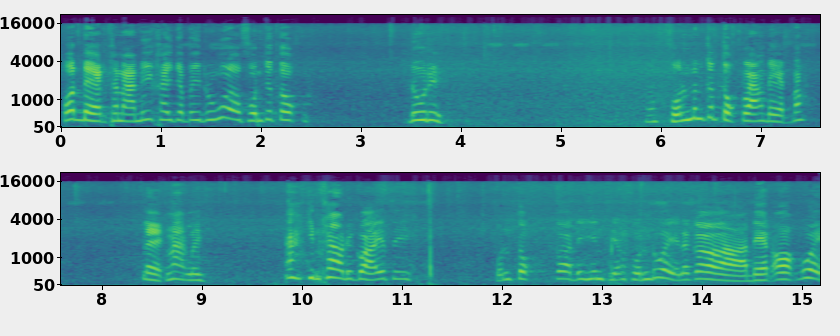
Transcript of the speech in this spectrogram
เพราะแดดขนาดนี้ใครจะไปรู้ว่าฝนจะตก ดูดิฝนมันก็ตกกลางแดดเนาะ แปลกมากเลย อะ กินข้าวดีกว่าเอฟซีฝนตกก็ได้ยินเสียงฝนด้วย แล้วก็แดดออกด้วย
